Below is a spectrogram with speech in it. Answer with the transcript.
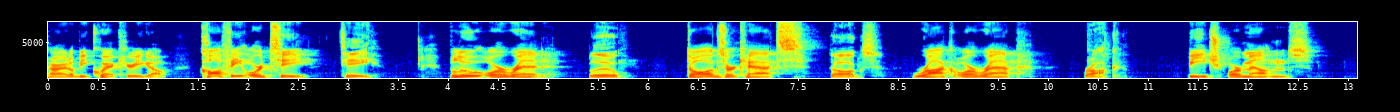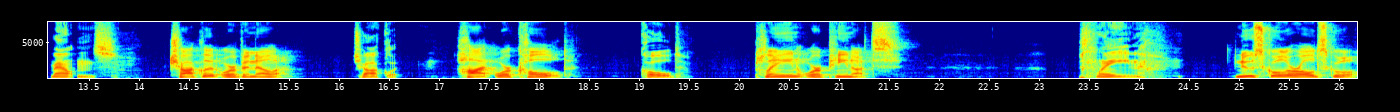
All right, it'll be quick. Here you go. Coffee or tea? Tea. Blue or red? Blue. Dogs or cats? Dogs. Rock or rap? Rock. Beach or mountains? Mountains. Chocolate or vanilla? Chocolate. Hot or cold? Cold. Plain or peanuts? Plain. New school or old school?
